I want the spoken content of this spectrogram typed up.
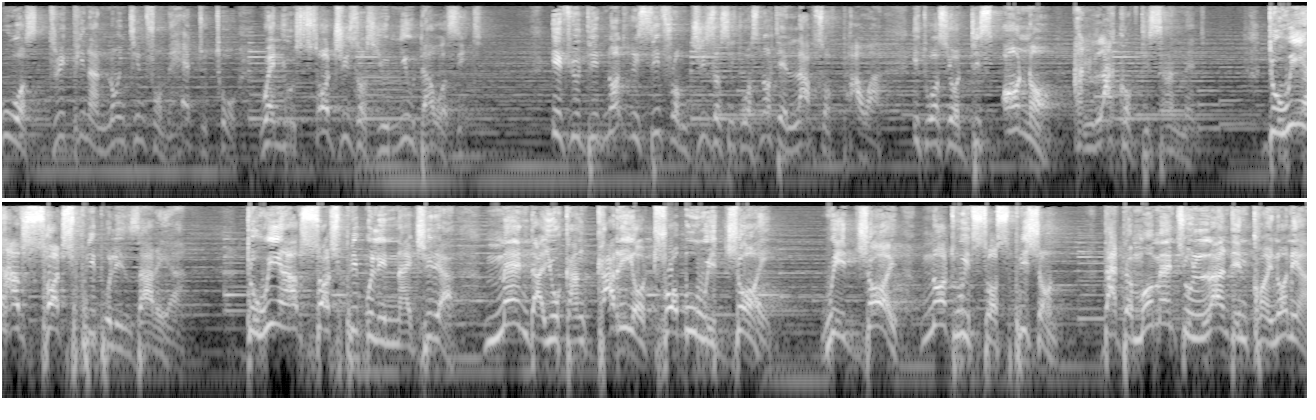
who was dripping anointing from head to toe. When you saw jesus you knew that was it. If you did not receive from jesus it was not a lapse of power. It was your dishonor and lack of discernment. Do we have such people in zaria? Do we have such people in nigeria? Men that you can carry your trouble with joy. With joy not with suspicion that the moment you land in koinonia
